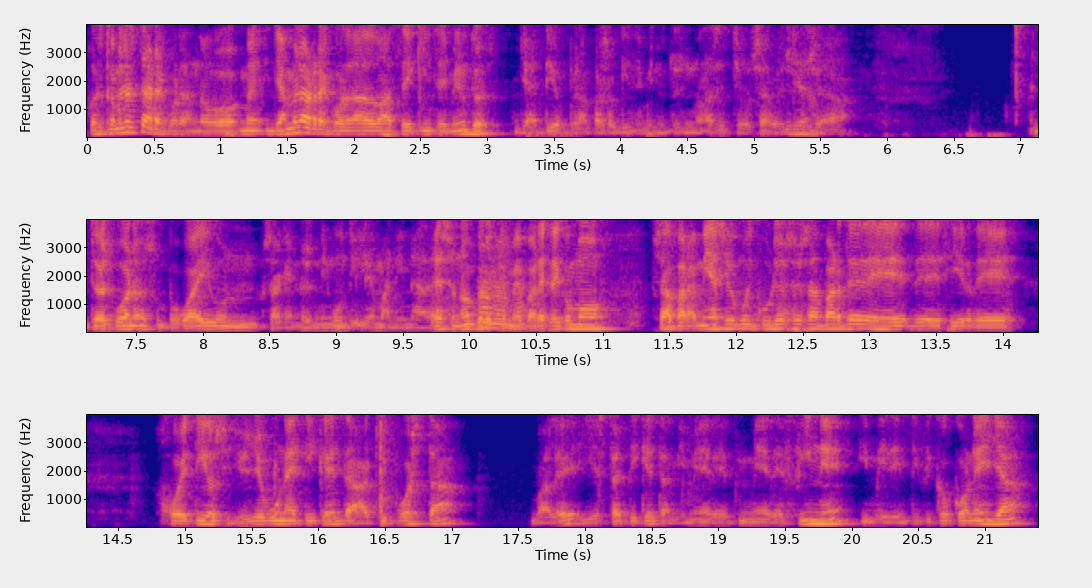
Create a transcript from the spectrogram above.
pues que me lo está recordando, ya me lo has recordado hace 15 minutos. Ya, tío, pero han pasado 15 minutos y no lo has hecho, ¿sabes? O sea, entonces, bueno, es un poco ahí un. O sea, que no es ningún dilema ni nada de eso, ¿no? Pero que me parece como. O sea, para mí ha sido muy curioso esa parte de, decir de. Joder, tío, si yo llevo una etiqueta aquí puesta, ¿vale? Y esta etiqueta a mí me, me define y me identifico con ella,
